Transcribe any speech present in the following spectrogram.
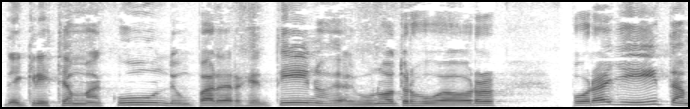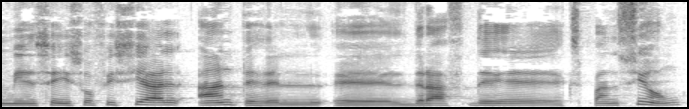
de Christian Macun, de un par de argentinos, de algún otro jugador por allí también se hizo oficial antes del draft de expansión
